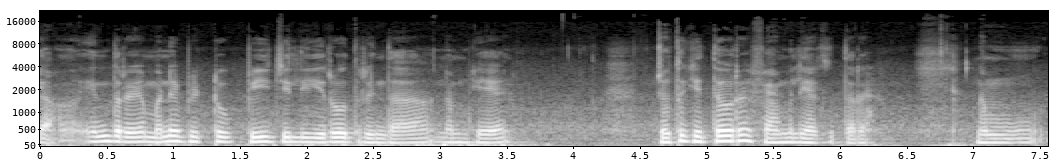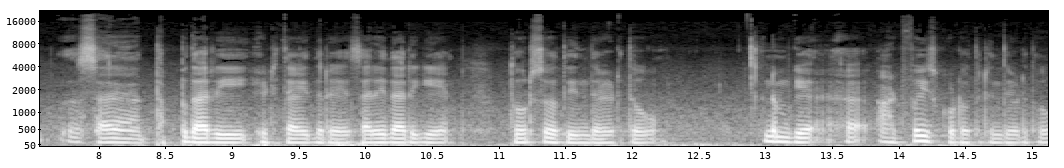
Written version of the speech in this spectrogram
ಯಾ ಎಂದರೆ ಮನೆ ಬಿಟ್ಟು ಪಿ ಜಿಲಿ ಇರೋದರಿಂದ ನಮಗೆ ಜೊತೆಗಿದ್ದವರೇ ಫ್ಯಾಮಿಲಿ ಆಗಿರ್ತಾರೆ. ನಮ್ಮ ಸ, ತಪ್ಪು ದಾರಿ ಹಿಡಿತಾ ಇದ್ದರೆ ಸರಿ ದಾರಿಗೆ ತೋರಿಸೋದ್ರಿಂದ ಹಿಡಿದು, ನಮಗೆ ಅಡ್ವೈಸ್ ಕೊಡೋದ್ರಿಂದ ಹಿಡಿದು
